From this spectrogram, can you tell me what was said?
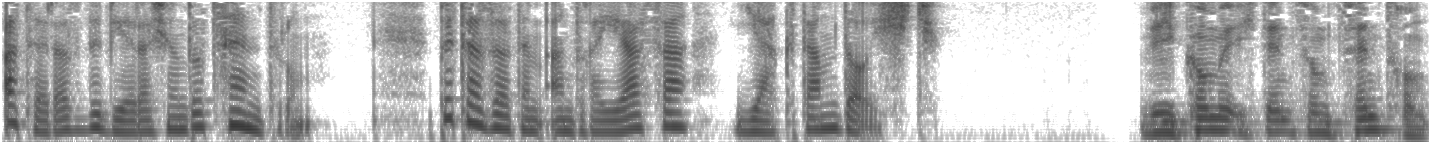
a teraz wybiera się do centrum. Pyta zatem Andreasa, jak tam dojść. Wie komme ich denn zum Zentrum?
